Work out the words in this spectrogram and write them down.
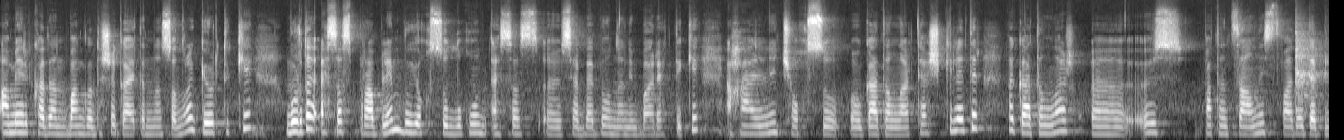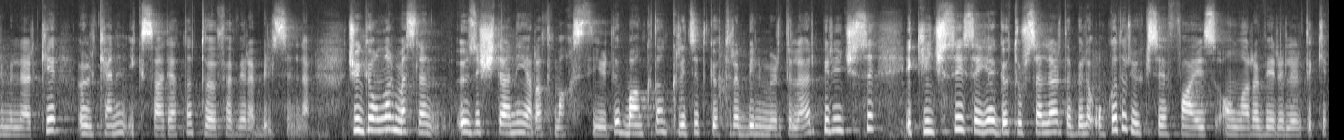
Amerikadan Banqladeşə qayıdandan sonra gördük ki, burada əsas problem bu yoxsulluğun əsas e, səbəbi ondan ibarətdir ki, əhalinin çoxusu qadınlar təşkil edir və qadınlar e, öz potensialını istifadə edə bilmirlər ki, ölkənin iqtisadiyyatına töhfə verə bilsinlər. Çünki onlar məsələn öz işlərini yaratmaq istəyirdi, bankdan kredit götürə bilmirdilər. Birincisi, ikincisi isə ya götürsələr də belə o qədər yüksək faiz onlara verilirdi ki,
